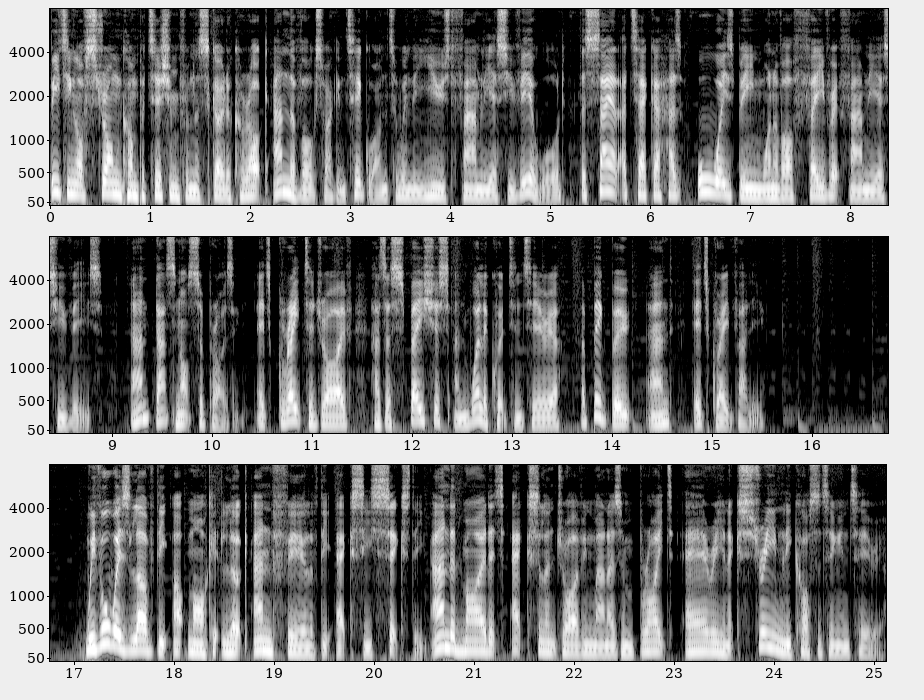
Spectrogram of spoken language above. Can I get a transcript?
Beating off strong competition from the Skoda Karoq and the Volkswagen Tiguan to win the Used Family SUV Award, the Seat Ateca has always been one of our favourite family SUVs. And that's not surprising. It's great to drive, has a spacious and well-equipped interior, a big boot, and it's great value. We've always loved the upmarket look and feel of the XC60 and admired its excellent driving manners and bright, airy and extremely cosseting interior.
